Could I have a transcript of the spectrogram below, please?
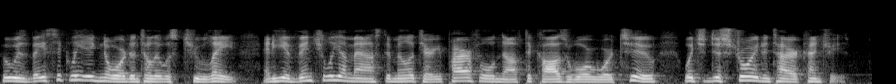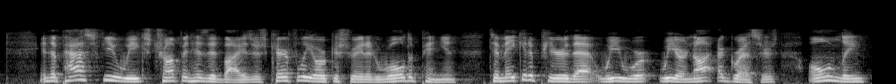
who was basically ignored until it was too late, and he eventually amassed a military powerful enough to cause World War II, which destroyed entire countries. In the past few weeks, Trump and his advisers carefully orchestrated world opinion to make it appear that we were we are not aggressors, only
